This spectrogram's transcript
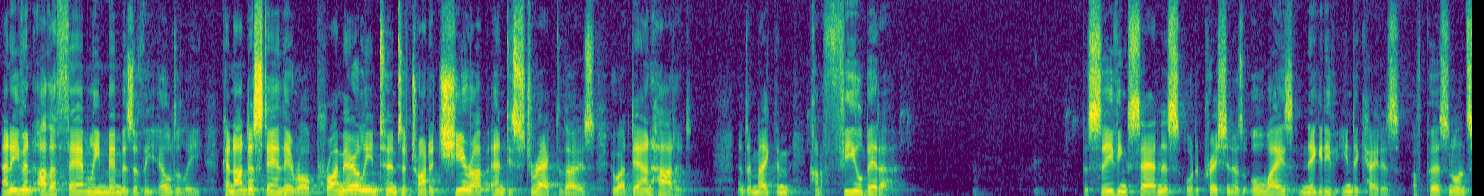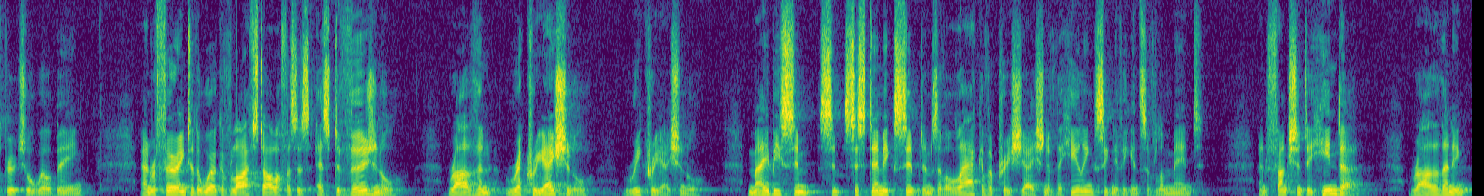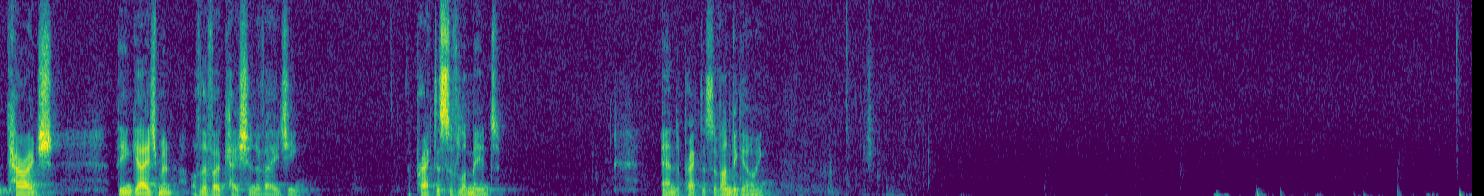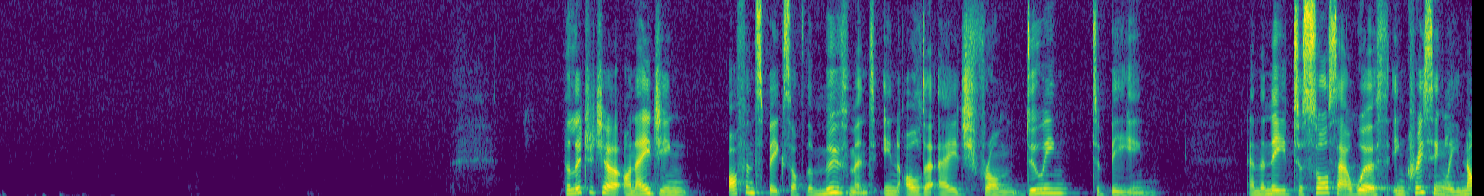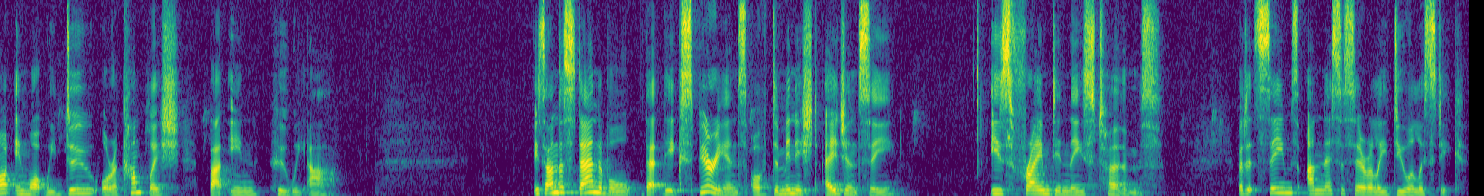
and even other family members of the elderly can understand their role primarily in terms of trying to cheer up and distract those who are downhearted and to make them kind of feel better. Perceiving sadness or depression as always negative indicators of personal and spiritual well being, and referring to the work of lifestyle officers as diversional rather than recreational, recreational, may be sim- sim- systemic symptoms of a lack of appreciation of the healing significance of lament and function to hinder rather than encourage the engagement of the vocation of aging. The practice of lament and the practice of undergoing. The literature on ageing often speaks of the movement in older age from doing to being, and the need to source our worth increasingly not in what we do or accomplish, but in who we are. It's understandable that the experience of diminished agency is framed in these terms, but it seems unnecessarily dualistic.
